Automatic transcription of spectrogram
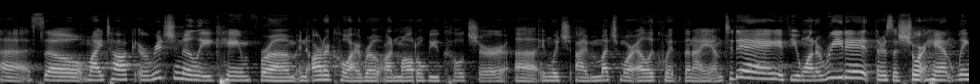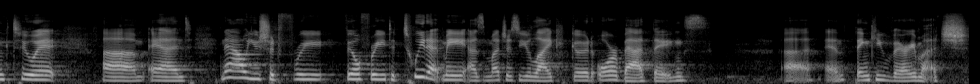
Uh, so my talk originally came from an article I wrote on model view culture, uh, in which I'm much more eloquent than I am today. If you want to read it, there's a shorthand link to it. Um, and now you should free, feel free to tweet at me as much as you like, good or bad things. Uh, and thank you very much.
